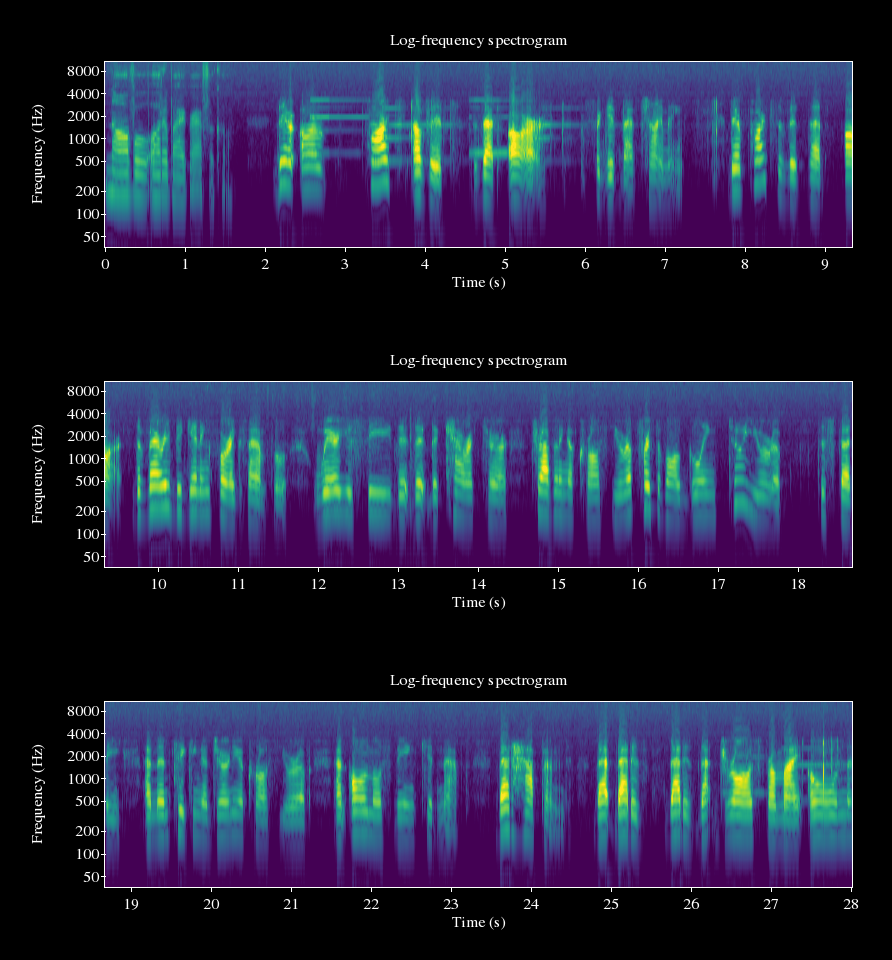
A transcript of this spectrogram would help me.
novel autobiographical? There are parts of it that are, forgive that chiming, there are parts of it that are. The very beginning, for example, where you see the, the, the character traveling across Europe, first of all, going to Europe to study, and then taking a journey across Europe and almost being kidnapped. That happened. That, that, is, that, is, that draws from my own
